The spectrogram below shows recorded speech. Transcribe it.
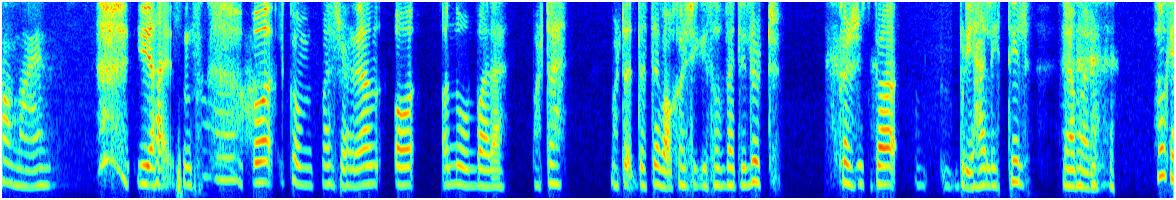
a meg. i heisen. Og kom til meg sjøl igjen, og, og noen bare Marte, Marte, dette var kanskje ikke sånn veldig lurt. Kanskje du skal bli her litt til? Jeg bare OK.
